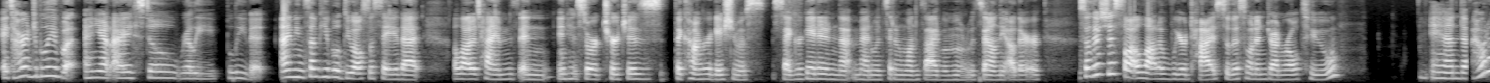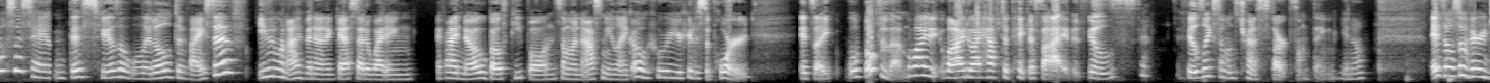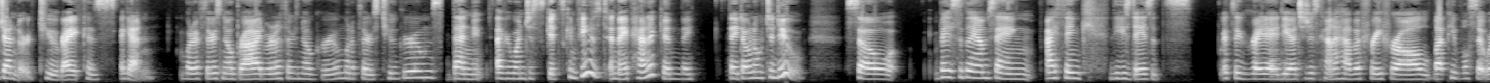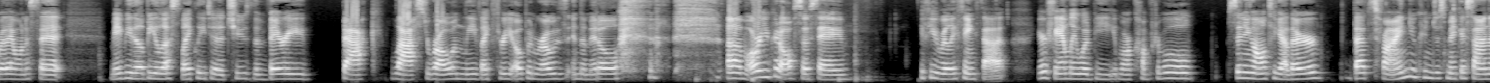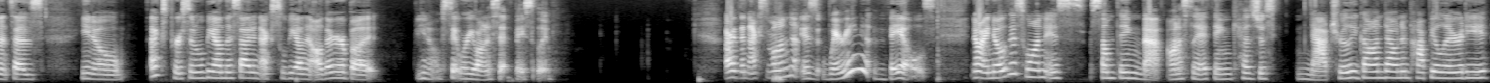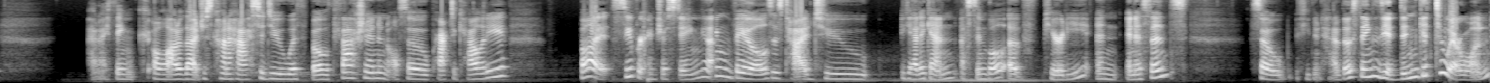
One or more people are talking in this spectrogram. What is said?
it's hard to believe, but and yet I still really believe it. I mean, some people do also say that a lot of times in in historic churches the congregation was segregated and that men would sit on one side, women would sit on the other so there's just a lot of weird ties to this one in general, too. And I would also say this feels a little divisive. Even when I've been at a guest at a wedding, if I know both people and someone asks me like, "Oh, who are you here to support?" It's like, well, both of them. Why why do I have to pick a side? It feels it feels like someone's trying to start something, you know? It's also very gendered too, right? Cuz again, what if there's no bride? What if there's no groom? What if there's two grooms? Then everyone just gets confused and they panic and they they don't know what to do. So basically I'm saying I think these days it's it's a great idea to just kind of have a free for all, let people sit where they want to sit. Maybe they'll be less likely to choose the very back last row and leave like three open rows in the middle. um, or you could also say, if you really think that your family would be more comfortable sitting all together, that's fine. You can just make a sign that says, you know, X person will be on this side and X will be on the other, but, you know, sit where you want to sit, basically. All right, the next one is wearing veils. Now, I know this one is something that honestly I think has just naturally gone down in popularity. And I think a lot of that just kind of has to do with both fashion and also practicality. But super interesting. Veils is tied to, yet again, a symbol of purity and innocence. So if you didn't have those things, you didn't get to wear one.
